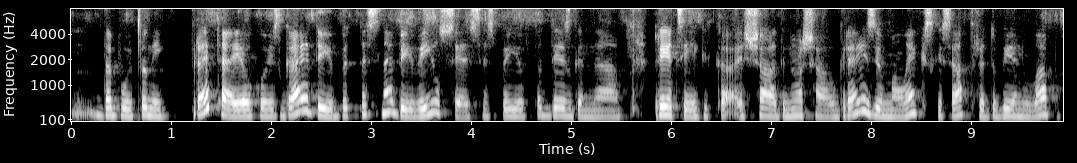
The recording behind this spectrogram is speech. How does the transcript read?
dabūju pilnīgi pretējo, ko es gaidīju, bet es nebiju vīlusies. Es biju diezgan uh, priecīga, ka es šādi nošāvu greizi, un man liekas, ka es atradu vienu labu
